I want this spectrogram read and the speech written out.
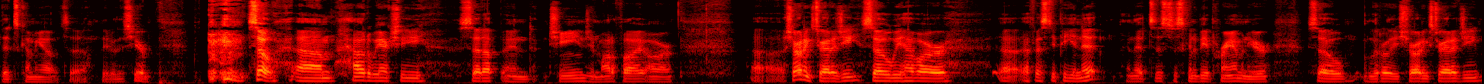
that's coming out uh, later this year. so um, how do we actually set up and change and modify our uh, sharding strategy? So we have our uh, FSDP init, and that's just going to be a param in here. So literally sharding strategy,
